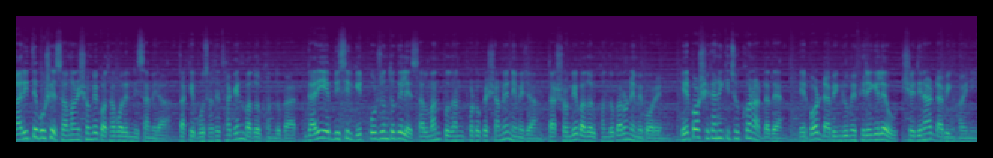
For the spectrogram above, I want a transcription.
গাড়িতে বসে সালমানের সঙ্গে কথা বলেননি সামিরা তাকে বোঝাতে থাকেন বাদল খন্দকার। গাড়ি এফডিসির গেট পর্যন্ত গেলে সালমান প্রধান ফটকের সামনে নেমে যান। তার সঙ্গে বাদল খন্দকারও নেমে পড়েন। এরপর সেখানে কিছুক্ষণ আড্ডা দেন। এরপর ডাবিং রুমে ফিরে গেলেও সেদিন আর ডাবিং হয়নি।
